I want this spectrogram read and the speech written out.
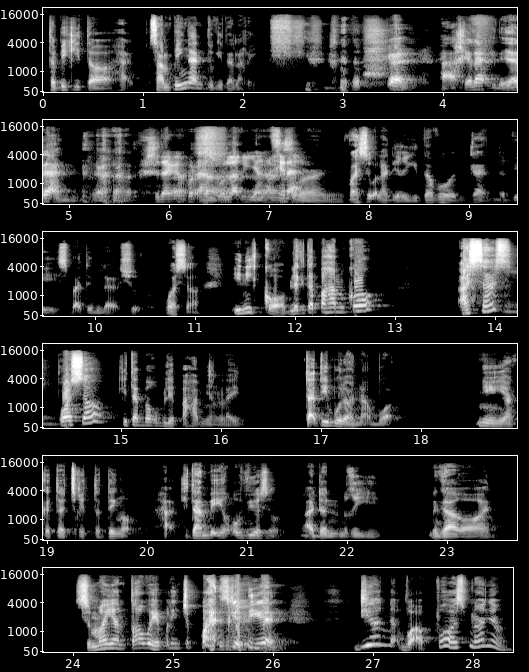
tapi kita hak- sampingan tu kita lari kan hak akhirat kita jalan Sedangkan Quran tu lari yang Ah, akhirat. semua. Masuklah diri kita pun kan. Hmm. Tapi sebab tu bila syuk, puasa, ini core. Bila kita faham core, asas Hmm. puasa, kita baru boleh faham yang lain. Tak timbul lah nak buat. Ni yang kita cerita tengok. Ha- Kita ambil yang obvious tu. Hmm. Ada negeri, negara kan. Semayang tawih paling cepat sekali kan. Dia nak buat apa sebenarnya?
